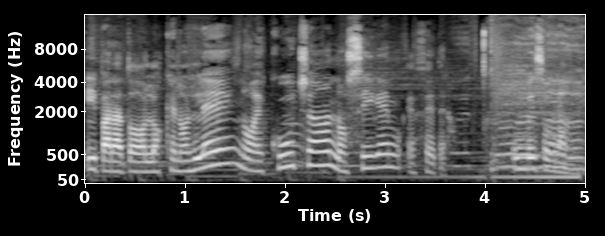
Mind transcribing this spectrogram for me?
y para todos los que nos leen, nos escuchan, nos siguen, etc. Un beso grande.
